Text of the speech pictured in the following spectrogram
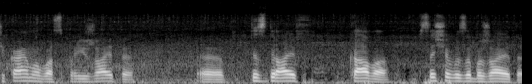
Чекаємо вас, приїжджайте. Е, Тест-драйв, кава, все, що ви забажаєте.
